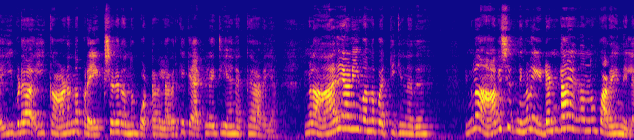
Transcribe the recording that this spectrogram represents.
ഇവിടെ ഈ കാണുന്ന പ്രേക്ഷകരൊന്നും പൊട്ടരല്ല. അവർക്ക് കാൽക്കുലേറ്റ് ചെയ്യാനൊക്കെ അറിയാം. നിങ്ങൾ ആരെയാണ് ഈ വന്ന് പറ്റിക്കുന്നത്? നിങ്ങൾ ആവശ്യം നിങ്ങൾ ഇടണ്ട എന്നൊന്നും പറയുന്നില്ല.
